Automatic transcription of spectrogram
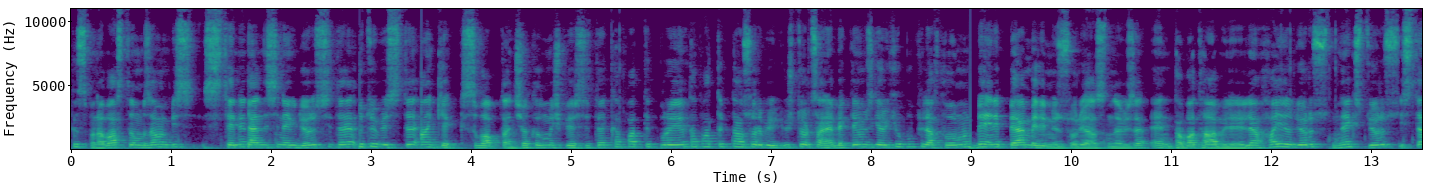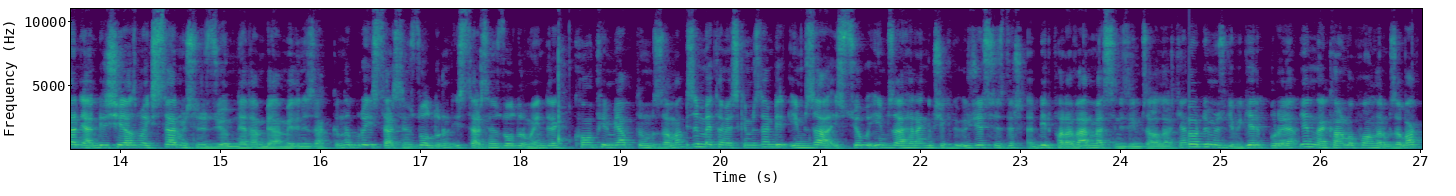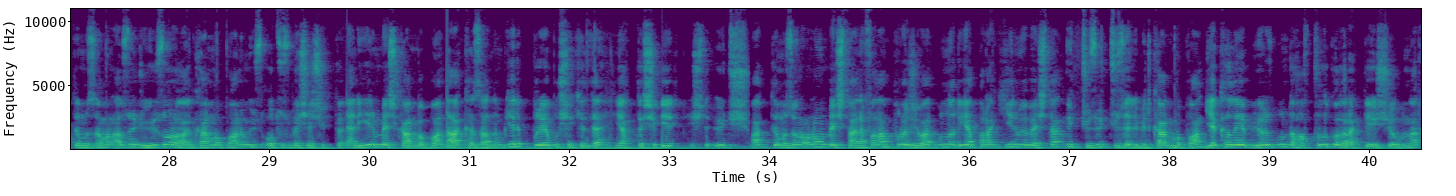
kısmına bastığımız zaman biz sitenin kendisine gidiyoruz. Site kötü bir site. PancakeSwap'tan çakılmış bir site. Kapattık burayı. Kapattıktan sonra bir 3-4 saniye beklememiz gerekiyor. Bu platformun beğenip beğenmediğimizi soruyor aslında bize. En kaba tabirleriyle. Hayır diyoruz. Next diyoruz. İster yani bir şey yazmak ister misiniz diyor. Neden beğenmediğiniz hakkında. Burayı isterseniz doldurun. isterseniz doldurmayın. Direkt confirm yaptığımız zaman bizim Metamask'imizden bir imza istiyor. Bu imza herhangi bir şekilde ücretsizdir. Yani bir para vermezsiniz imzalarken. Gördüğümüz gibi gelip buraya yeniden karma puanlarımıza baktığımız zaman az önce 110 olan karma puanım 135'e çıktı. Yani 25 karma puan daha kazandım. Gelip buraya bu şekilde yaklaşık bir, işte 3 baktığımız zaman 10-15 tane falan proje var. Bunları yaparak 25'ten 300-350 bir karma puan yakalayabiliyoruz. Bunu da haftalık olarak değişiyor bunlar.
